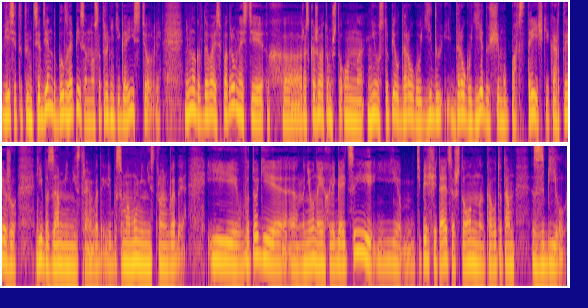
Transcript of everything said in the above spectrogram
весь этот инцидент был записан, но сотрудники ГАИ стерли. Немного вдаваясь в подробности, расскажу о том, что он не уступил дорогу, еду, дорогу едущему по встречке кортежу либо замминистра МВД, либо самому министру МВД. И в итоге э, на него наехали гайцы, и теперь считается, что он кого-то там сбил.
